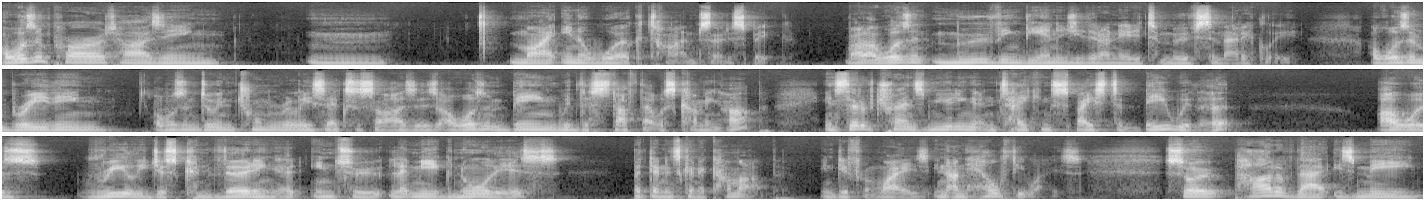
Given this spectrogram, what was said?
i wasn't prioritizing um, my inner work time, so to speak. Right? I wasn't moving the energy that I needed to move somatically. I wasn't breathing. I wasn't doing the trauma release exercises. I wasn't being with the stuff that was coming up. Instead of transmuting it and taking space to be with it, I was really just converting it into let me ignore this, but then it's going to come up in different ways, in unhealthy ways. So part of that is me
